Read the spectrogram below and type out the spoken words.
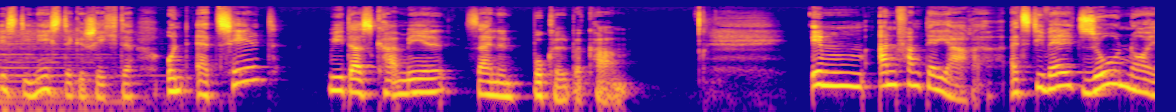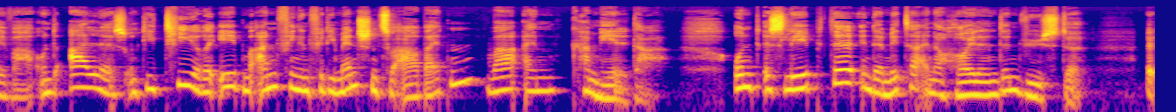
ist die nächste Geschichte und erzählt, wie das Kamel seinen Buckel bekam. Im Anfang der Jahre, als die Welt so neu war und alles und die Tiere eben anfingen für die Menschen zu arbeiten, war ein Kamel da. Und es lebte in der Mitte einer heulenden Wüste. Äh,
